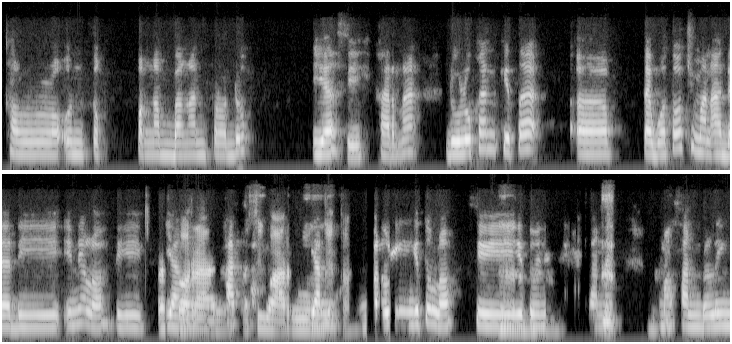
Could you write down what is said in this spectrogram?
kalau untuk pengembangan produk, iya sih. Karena dulu kan kita eh, teh botol cuman ada di ini loh, di yang pasti warung yang gitu. beling gitu loh, si Hmm. itunya kemasan, kemasan beling.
